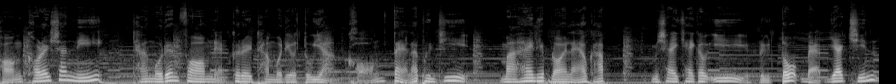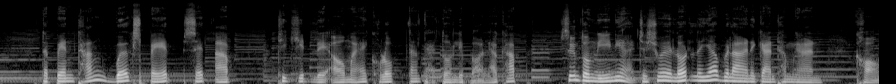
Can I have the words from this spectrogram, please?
ของคอลเลคชันนี้ทาง Modern Form เนี่ยก็เลยทำโมเดลตัวอย่างของแต่ละพื้นที่มาให้เรียบร้อยแล้วครับ ไม่ใช่แค่เก้าอี้ หรือโต๊ะแบบแยกชิ้น แต่เป็นทั้ง Workspace Setup ที่คิดเลเยอร์มาให้ครบตั้งแต่ต้นเรียบร้อยแล้วครับ ซึ่งตรงนี้เนี่ยจะช่วยลดระยะเวลาในการทำงานของ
